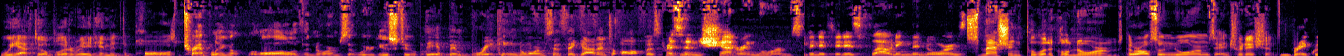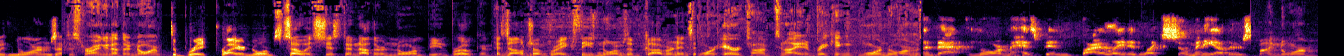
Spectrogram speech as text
we have to obliterate him at the polls. Trampling all of the norms that we're used to. They have been breaking norms since they got into office. President is shattering norms. Even if it is flouting the norms. Smashing political norms. There are also norms and traditions. Break with norms. Destroying another norm. To break prior norms. So it's just another norm being broken. As Donald Trump breaks these norms of governance. More airtime tonight and breaking more norms. And that norm has been violated like so many others. By norm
